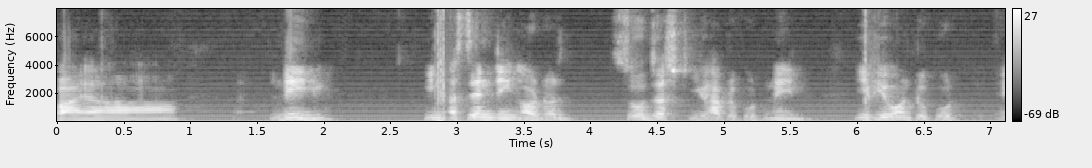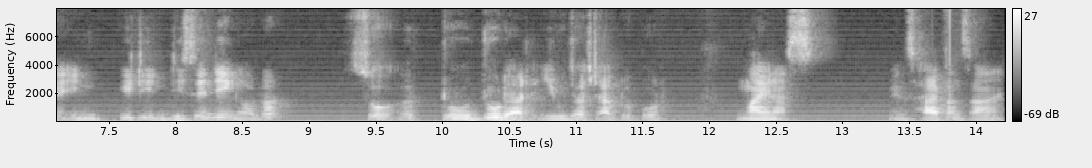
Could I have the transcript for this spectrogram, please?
by a name in ascending order so just you have to put name. If you want to put in it in descending order so uh, to do that you just have to put minus means hyphen sign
